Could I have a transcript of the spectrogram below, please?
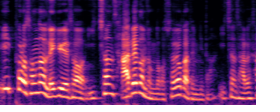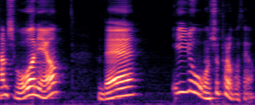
1% 성능을 내기 위해서 2,400원 정도가 소요가 됩니다. 2,435원이에요. 근데 1650 슈퍼를 보세요.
